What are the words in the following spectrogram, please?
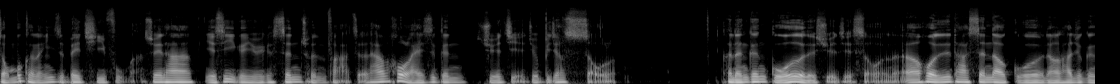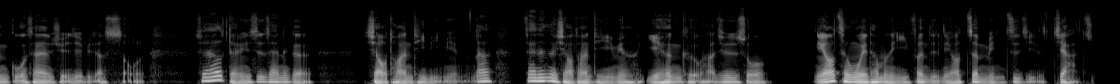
总不可能一直被欺负嘛，所以他也是一个有一个生存法则。他后来是跟学姐就比较熟了，可能跟国二的学姐熟了，然后或者是他升到国二，然后他就跟国三的学姐比较熟了，所以他就等于是在那个小团体里面。那在那个小团体里面也很可怕，就是说你要成为他们的一份子，你要证明自己的价值。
